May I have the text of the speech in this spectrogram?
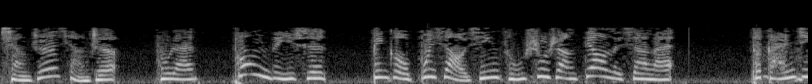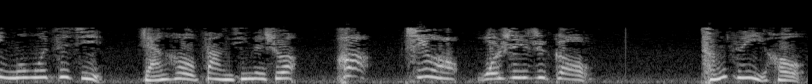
想着想着，突然“砰”的一声，冰狗不小心从树上掉了下来。他赶紧摸摸自己，然后放心的说：“哈，幸好我是一只狗。”从此以后。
